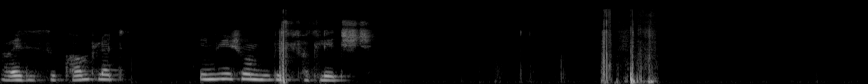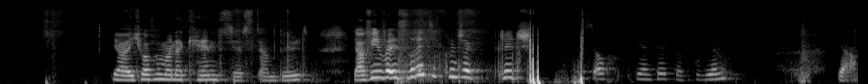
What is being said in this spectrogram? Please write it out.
Aber es ist so komplett irgendwie schon ein bisschen verglitscht. Ja, ich hoffe, man erkennt es jetzt am Bild. Ja, auf jeden Fall ist es ein richtig cringe Glitch. Ich auch gerne selbst ausprobieren. Ja.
